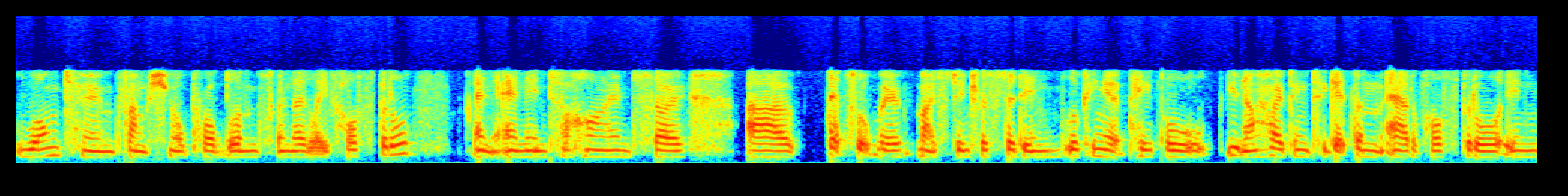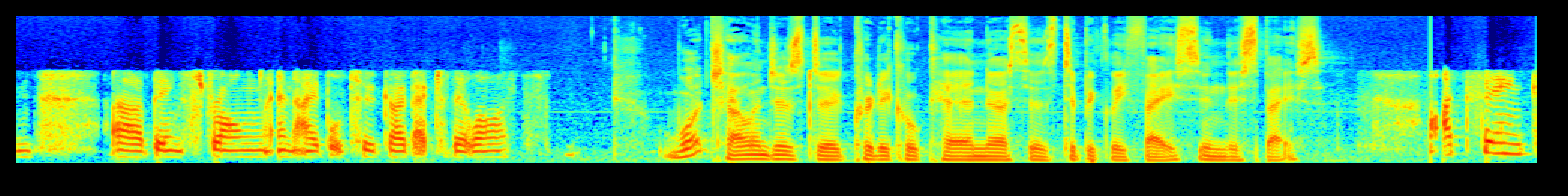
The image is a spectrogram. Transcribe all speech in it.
long term functional problems when they leave hospital and, and into home. So uh, that's what we're most interested in, looking at people, you know, hoping to get them out of hospital in uh, being strong and able to go back to their lives. What challenges do critical care nurses typically face in this space? I think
